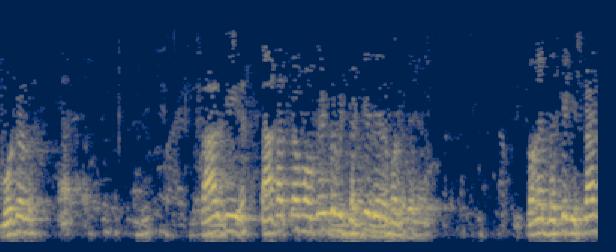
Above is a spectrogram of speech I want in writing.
موٹر۔ کار کی طاقت کم ہو گئی تو بھی دھکے دینے پڑتے ہیں۔ بغیر دھکے کی اسٹارٹ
